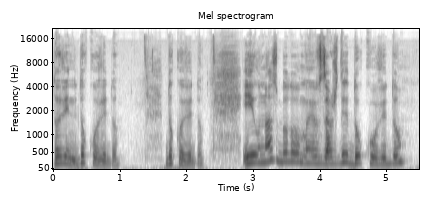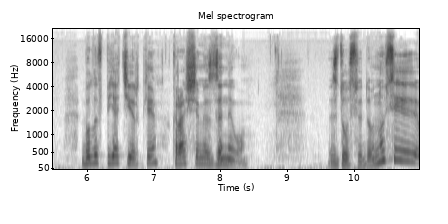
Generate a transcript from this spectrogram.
до війни, до ковіду. До ковіду. І у нас було, ми завжди до ковіду були в п'ятірки кращими з ЗНО з досвіду. Ну, всі е,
